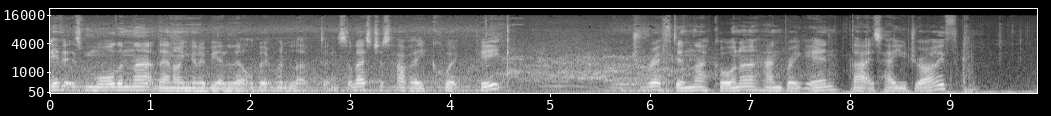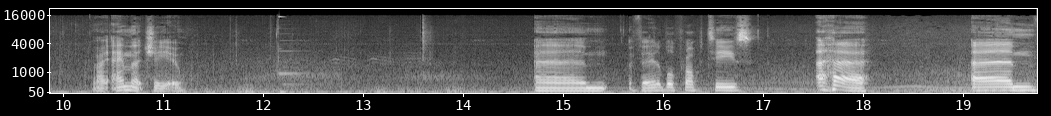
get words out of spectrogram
If it's more than that, then I'm going to be a little bit reluctant. So let's just have a quick peek. Drift in that corner, handbrake in. That is how you drive. Right, how much are you? Um, available properties. Uh -huh. um,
